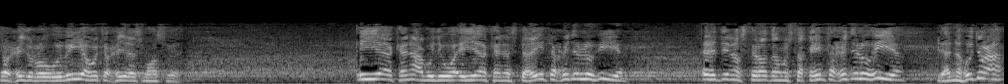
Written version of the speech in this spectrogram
توحيد الربوبية وتوحيد الأسماء والصفات. إياك نعبد وإياك نستعين توحيد الألوهية. اهدنا الصراط المستقيم توحيد الألوهية لأنه دعاء.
